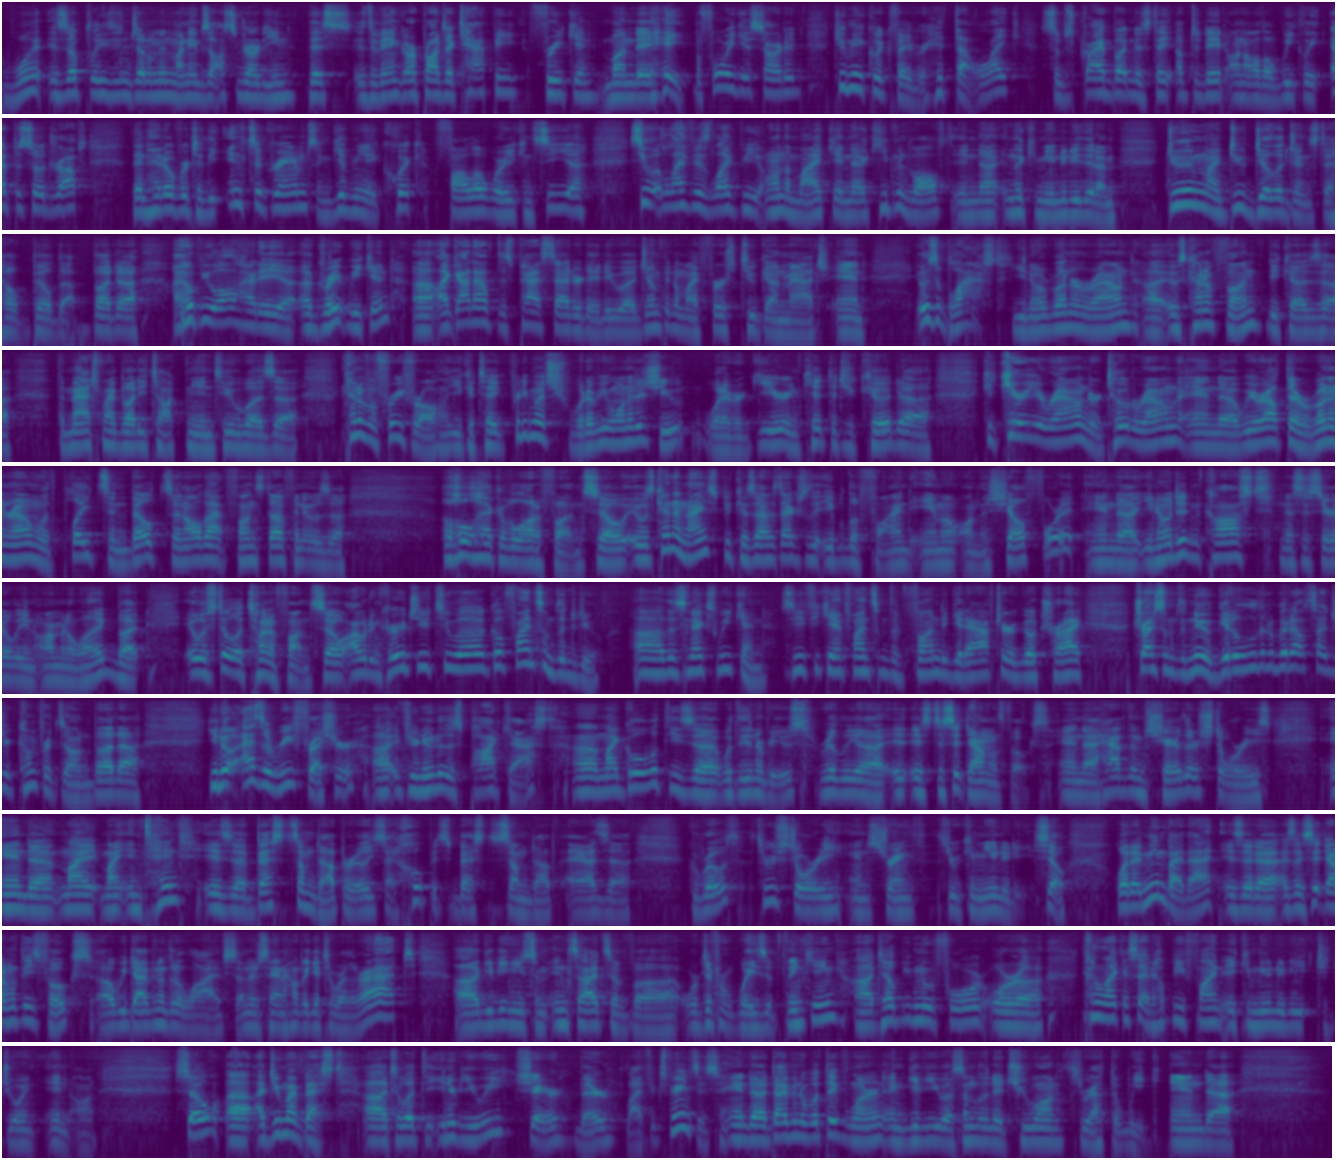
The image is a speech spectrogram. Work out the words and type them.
What is up, ladies and gentlemen? My name is Austin Jardine. This is the Vanguard Project. Happy freaking Monday. Hey, before we get started, do me a quick favor hit that like, subscribe button to stay up to date on all the weekly episode drops. Then head over to the Instagrams and give me a quick follow where you can see uh, see what life is like beyond the mic and uh, keep involved in uh, in the community that I'm doing my due diligence to help build up. But uh, I hope you all had a, a great weekend. Uh, I got out this past Saturday to uh, jump into my first two gun match, and it was a blast. You know, running around. it was kind of fun because uh, the match my buddy talked me into was uh, kind of a free for all. You could take pretty much whatever you wanted to shoot, whatever gear and kit that you could uh, could carry around or tote around, and uh, we were out there running around with plates and belts and all that fun stuff, and it was a a whole heck of a lot of fun. So it was kind of nice because I was actually able to find ammo on the shelf for it. And, uh, you know, it didn't cost necessarily an arm and a leg, but it was still a ton of fun. So I would encourage you to uh, go find something to do uh, this next weekend. See if you can't find something fun to get after or go try try something new. Get a little bit outside your comfort zone. But uh, you know, as a refresher, uh, if you're new to this podcast, uh, my goal with these uh, with the interviews really uh, is to sit down with folks and have them share their stories. And my my intent is best summed up, or at least I hope it's best summed up as growth through story and strength through community. So what I mean by that is that as I sit down with these folks, we dive into their lives, understand how they get to where they're at, giving you some insights of uh, or different ways of thinking uh, to help you move forward, or uh, kind of like I said, help you find a community to join in on. So uh, I do my best uh, to let the interviewee share their life experiences and uh, dive into what they've learned and give you something to chew on throughout the week. And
